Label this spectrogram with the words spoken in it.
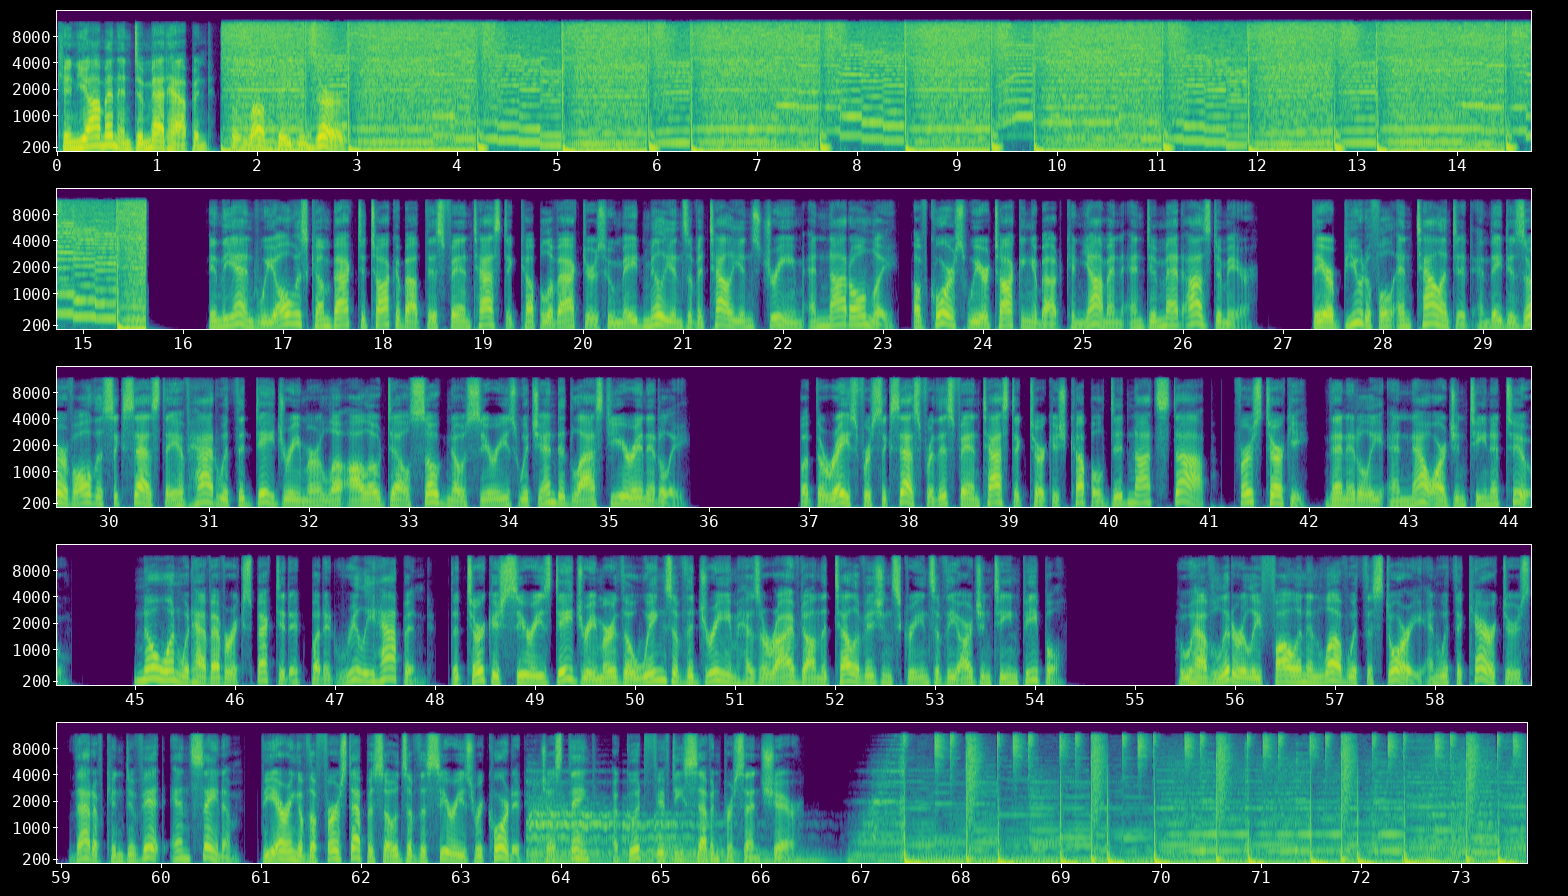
Can Yaman and Demet happened, the love they deserve. In the end, we always come back to talk about this fantastic couple of actors who made millions of Italians dream and not only. Of course, we are talking about Can Yaman and Demet Özdemir. They are beautiful and talented and they deserve all the success they have had with the Daydreamer Le Ali del Sogno series which ended last year in Italy. But the race for success for this fantastic Turkish couple did not stop. First Turkey, then Italy, and now Argentina too. No one would have ever expected it, but it really happened. The Turkish series Daydreamer The Wings of the Dream has arrived on the television screens of the Argentine people, who have literally fallen in love with the story and with the characters, that of Can Divit and Sanem. The airing of the first episodes of the series recorded, just think, a good 57% share.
